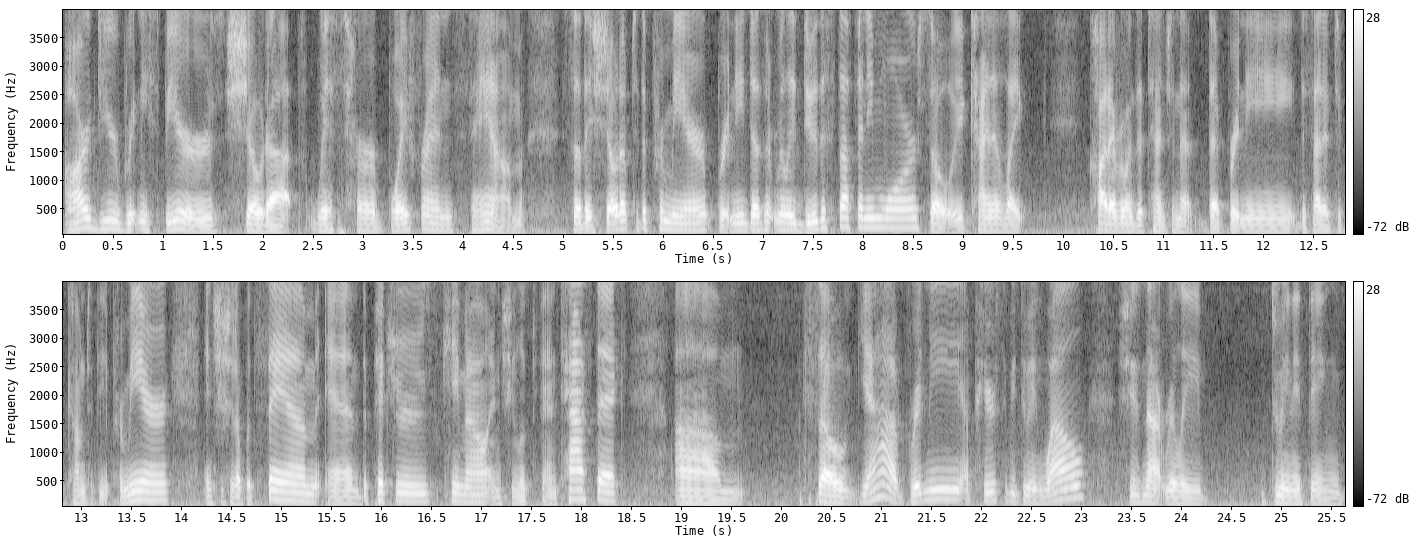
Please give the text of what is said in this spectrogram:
our dear Britney Spears showed up with her boyfriend Sam. So they showed up to the premiere. Britney doesn't really do the stuff anymore, so it kind of like caught everyone's attention that that Britney decided to come to the premiere, and she showed up with Sam, and the pictures came out, and she looked fantastic. Um, so yeah, Britney appears to be doing well. She's not really doing anything.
